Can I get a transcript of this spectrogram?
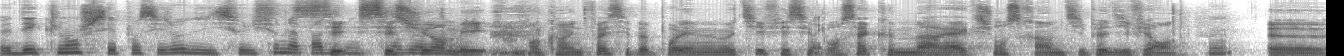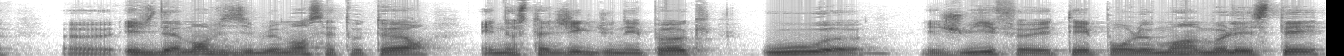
euh, déclenche ces procédures de dissolution de la part du C'est sûr, mais encore une fois, c'est pas pour les mêmes motifs et c'est Ouais. pour ça que ma réaction sera un petit peu différente. Mm. Euh, euh, évidemment, visiblement, cet auteur est nostalgique d'une époque où euh, les Juifs étaient pour le moins molestés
